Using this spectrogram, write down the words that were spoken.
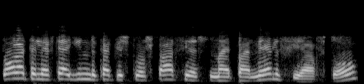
Τώρα τελευταία γίνονται κάποιες προσπάθειες να επανέλθει αυτό.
